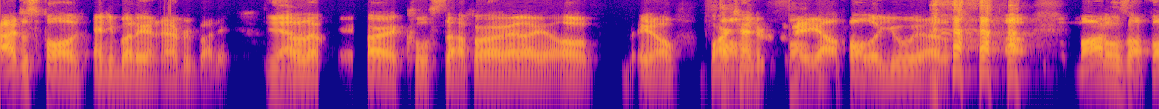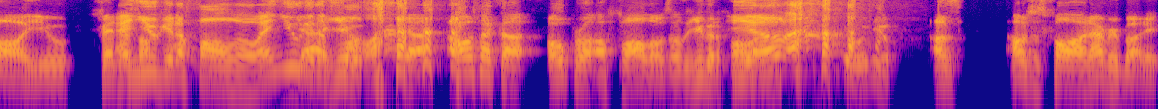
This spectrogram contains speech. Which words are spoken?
I just followed anybody and everybody. Yeah. Like, okay, all right, cool stuff. All right, oh, you know, bartender. Follow, okay, yeah, I'll follow you. Uh, models, I'll follow you. Fitness, and you I'll get a follow, and you yeah, get a you. follow. yeah, I was like the Oprah of follows. I was like, you get a follow. Yep. I was, I was just following everybody.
